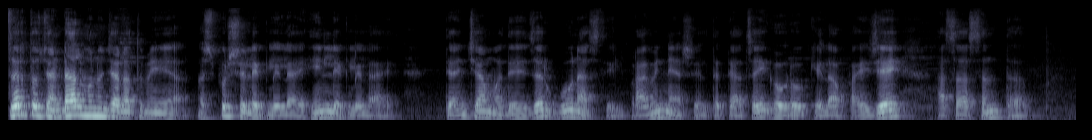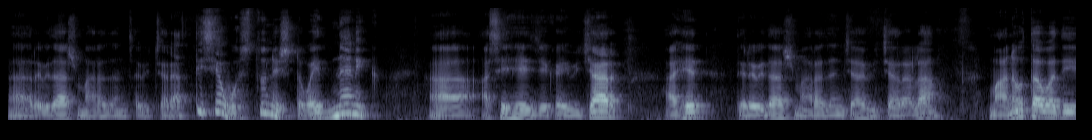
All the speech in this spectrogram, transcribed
जर तो चंडाल म्हणून ज्याला तुम्ही अस्पृश्य लेखलेला आहे हीन लेखलेला आहे त्यांच्यामध्ये जर गुण असतील प्रावीण्य असेल तर त्याचाही गौरव केला पाहिजे असा संत रविदास महाराजांचा विचार अतिशय वस्तुनिष्ठ वैज्ञानिक असे हे जे काही विचार आहेत ते रविदास महाराजांच्या विचाराला मानवतावादी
